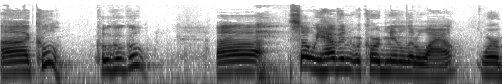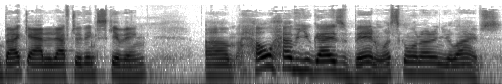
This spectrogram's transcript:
Uh, cool, cool, cool, cool. Uh, so we haven't recorded in a little while. We're back at it after Thanksgiving. Um, how have you guys been? What's going on in your lives?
